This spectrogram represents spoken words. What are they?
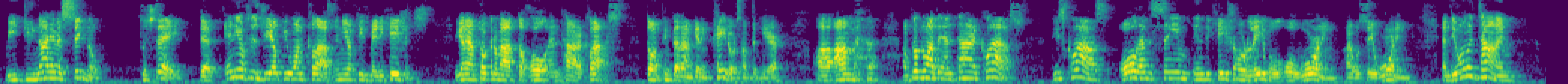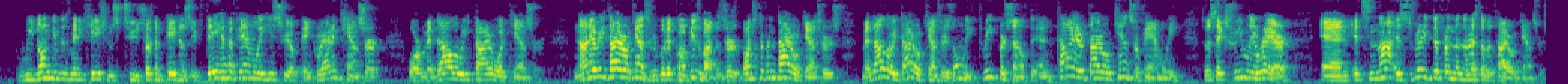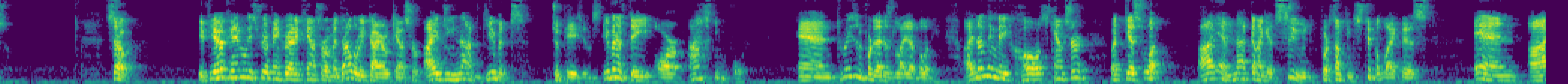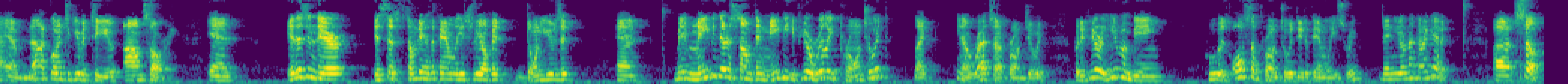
we do not have a signal to say that any of this GLP-1 class, any of these medications, again, I'm talking about the whole entire class. Don't think that I'm getting paid or something here. Uh, I'm, I'm talking about the entire class. These class all have the same indication or label or warning, I would say warning. And the only time we don't give these medications to certain patients if they have a family history of pancreatic cancer or medullary thyroid cancer. Not every thyroid cancer, people get confused about this. There's a bunch of different thyroid cancers. Medullary thyroid cancer is only 3% of the entire thyroid cancer family, so it's extremely rare, and it's not, it's very different than the rest of the thyroid cancers. So, if you have a family history of pancreatic cancer or medullary thyroid cancer, I do not give it to patients, even if they are asking for it. And the reason for that is liability. I don't think they cause cancer, but guess what? I am not gonna get sued for something stupid like this, and I am not going to give it to you. I'm sorry. And it is in there. It says somebody has a family history of it. Don't use it. And maybe there's something. Maybe if you're really prone to it, like you know, rats are prone to it. But if you're a human being who is also prone to it due to family history, then you're not gonna get it. Uh, so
